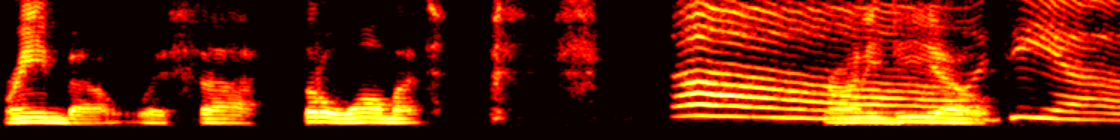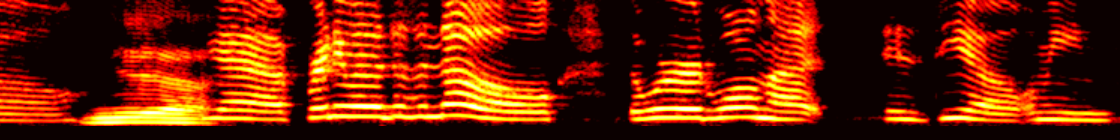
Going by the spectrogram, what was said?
Rainbow with uh, Little Walnut. Oh, Dio. Dio. Yeah, Yeah, for anyone that doesn't know, the word walnut is Dio. I mean,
